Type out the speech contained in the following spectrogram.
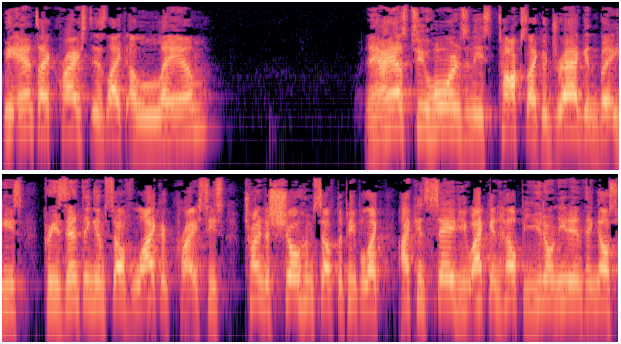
the antichrist is like a lamb and he has two horns and he talks like a dragon, but he's presenting himself like a Christ. He's trying to show himself to people like, I can save you, I can help you, you don't need anything else,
